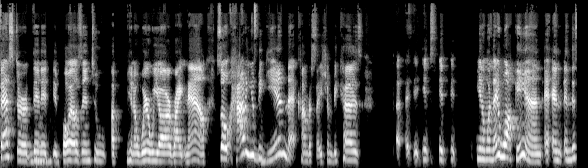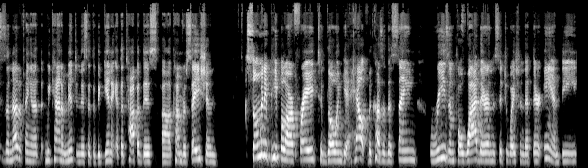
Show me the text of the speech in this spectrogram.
fester, then mm-hmm. it, it boils into, a, you know, where we are right now. So how do you begin that conversation? Because uh, it's, it, it, you know when they walk in and and this is another thing and we kind of mentioned this at the beginning at the top of this uh, conversation so many people are afraid to go and get help because of the same reason for why they're in the situation that they're in the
